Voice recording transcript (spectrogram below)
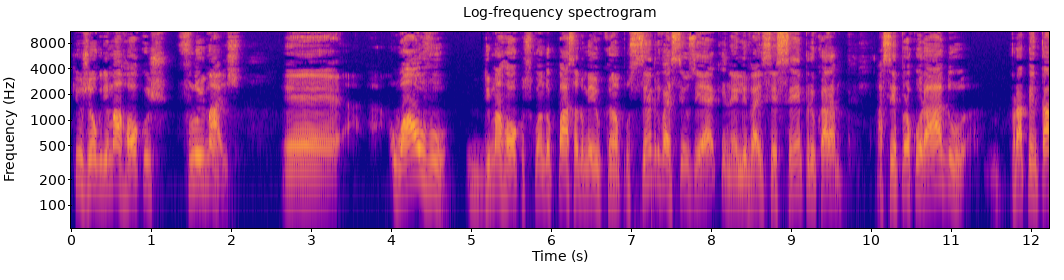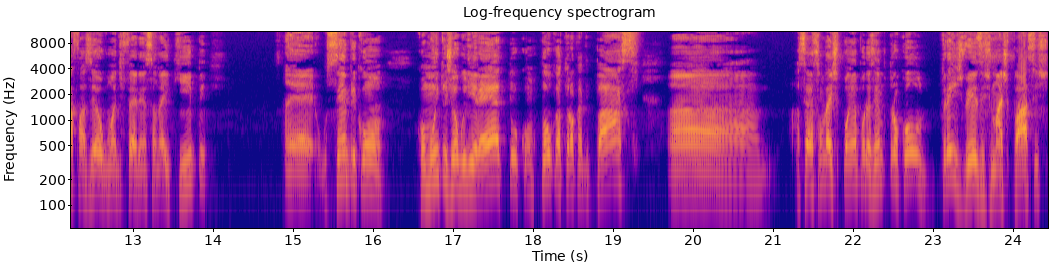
que o jogo de Marrocos flui mais. É, o alvo de Marrocos, quando passa do meio campo, sempre vai ser o Ziyech, né? Ele vai ser sempre o cara a ser procurado para tentar fazer alguma diferença na equipe. É, sempre com, com muito jogo direto, com pouca troca de passe. A, a seleção da Espanha, por exemplo, trocou três vezes mais passes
